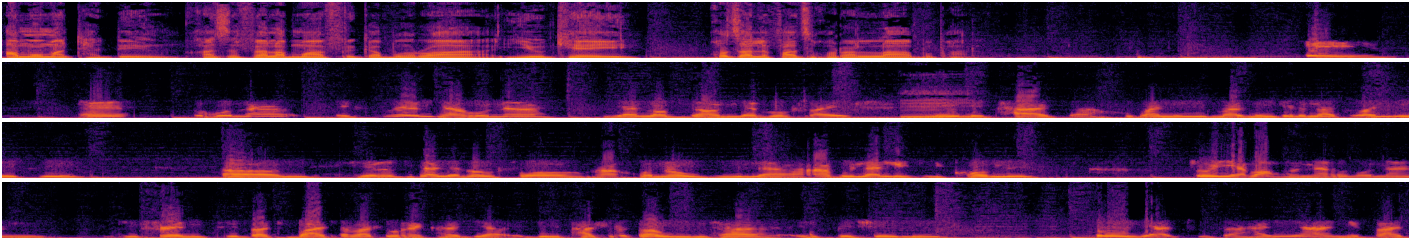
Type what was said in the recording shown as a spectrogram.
a mo mathateng ga se fela mo aforika borwa uk kgotsa lefatshe go ralla bophara. Ee um rona experience ya rona ya lockdown level five Mm. ne e le thata gobane mabenkele na tswaletse um he re fitlha level four ra kgona go bula ra bula le e-commerce. So ya ba gona re bonang different batho ba tla ba tlo reka diphatlha tsa winter especially. So ya thusa hanyane but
